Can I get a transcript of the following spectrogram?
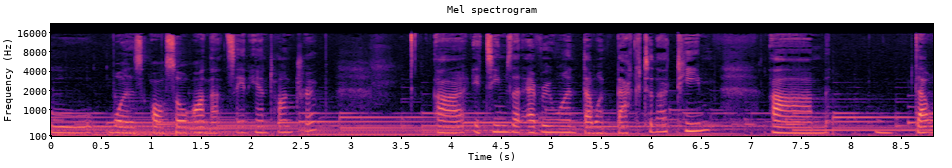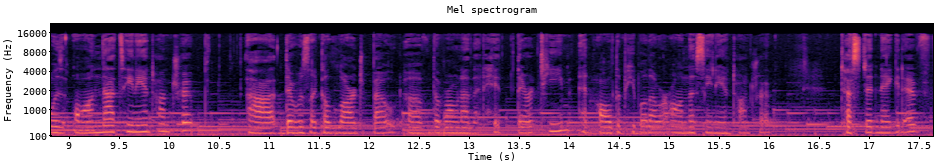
who was also on that St. Anton trip, uh, it seems that everyone that went back to that team um, that was on that St. Anton trip, uh, there was like a large bout of the Rona that hit their team, and all the people that were on the St. Anton trip tested negative.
